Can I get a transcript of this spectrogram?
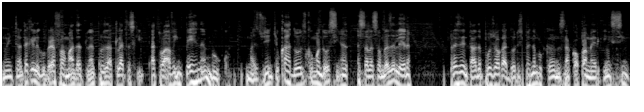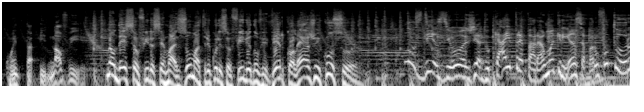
No entanto, aquele grupo era formado apenas por atletas que atuavam em Pernambuco. Mas o Gentil Cardoso comandou sim a seleção brasileira, apresentada por jogadores pernambucanos na Copa América em 59. Não deixe seu filho ser mais um, matricule seu filho no Viver Colégio e Curso. Nos dias de hoje, educar e preparar uma criança para o futuro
